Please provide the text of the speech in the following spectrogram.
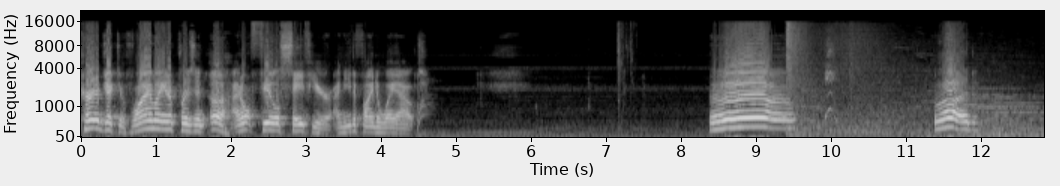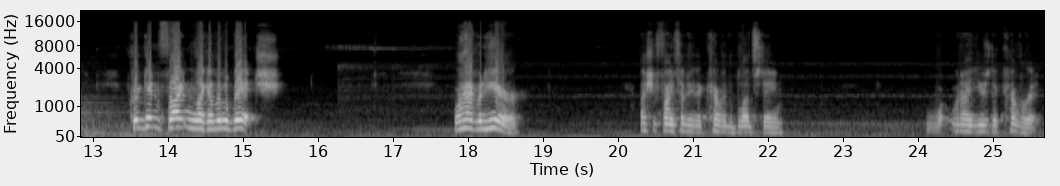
Current objective. Why am I in a prison? Ugh, I don't feel safe here. I need to find a way out. Uh, blood. Quit getting frightened like a little bitch. What happened here? I should find something to cover the blood stain. What would I use to cover it?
